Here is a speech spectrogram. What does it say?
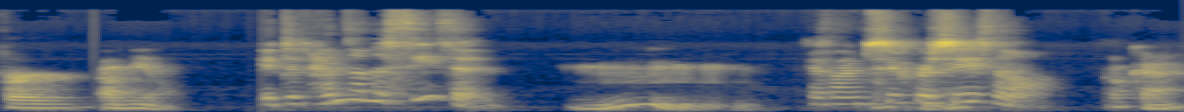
for a meal? It depends on the season because I'm super seasonal. Okay.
